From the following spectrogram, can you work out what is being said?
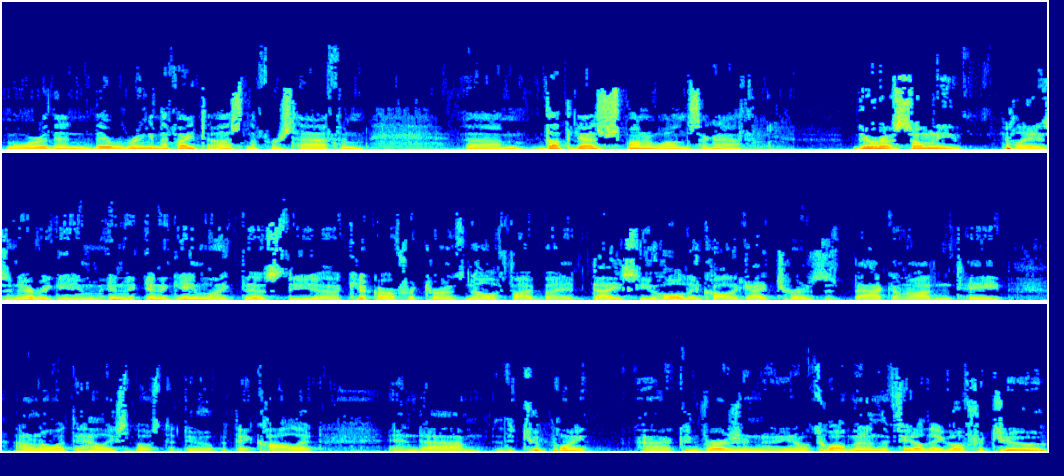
more than they were bringing the fight to us in the first half. And um, thought the guys responded well in the second half. There are so many plays in every game. In, in a game like this, the uh, kickoff returns nullified by a dicey holding call. The guy turns his back on Auden Tate. I don't know what the hell he's supposed to do, but they call it. And uh, the two point uh, conversion, you know, 12 men on the field, they go for two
